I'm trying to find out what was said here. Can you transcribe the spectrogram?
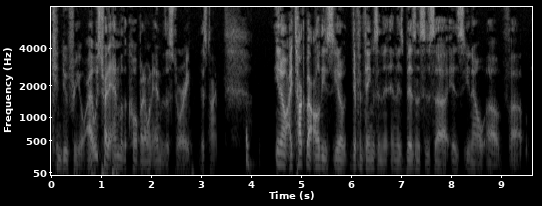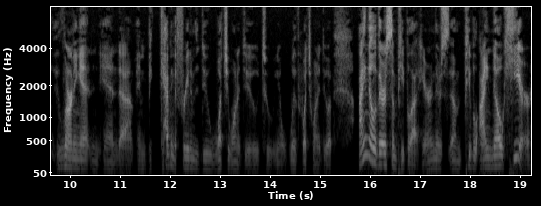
can do for you. I always try to end with a quote, but I want to end with a story this time you know, I talk about all these, you know, different things in the, in this business is, uh, is, you know, of, uh, learning it and, and, uh, and be, having the freedom to do what you want to do to, you know, with what you want to do it. I know there are some people out here and there's, um, people I know here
